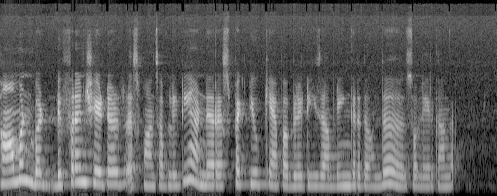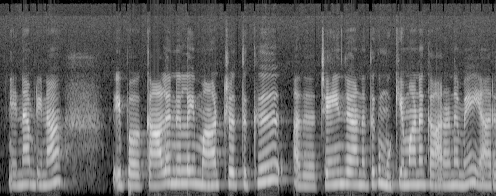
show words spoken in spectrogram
common but differentiated responsibility and respective capabilities அப்படிங்கிறத வந்து சொல்லியிருக்காங்க. என்ன அப்படின்னா இப்போ காலநிலை மாற்றத்துக்கு அது சேஞ்ச் ஆனதுக்கு முக்கியமான காரணமே யார்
